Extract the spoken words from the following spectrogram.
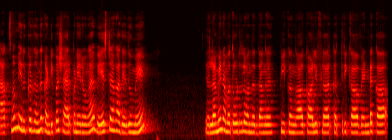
மேக்ஸிமம் இருக்கிறத வந்து கண்டிப்பாக ஷேர் பண்ணிடுவாங்க வேஸ்ட் ஆகாது எதுவுமே. எல்லாமே நம்ம தோட்டத்தில் வந்தது தாங்க பீக்கங்காய் காலிஃப்ளவர் கத்திரிக்காய் வெண்டைக்காய்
